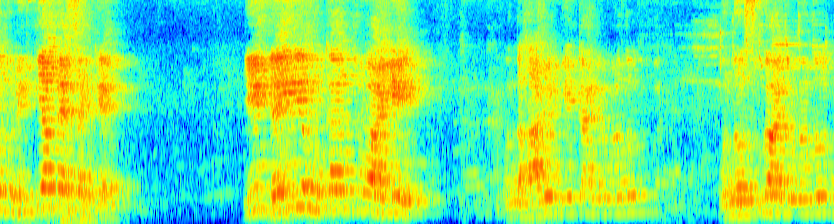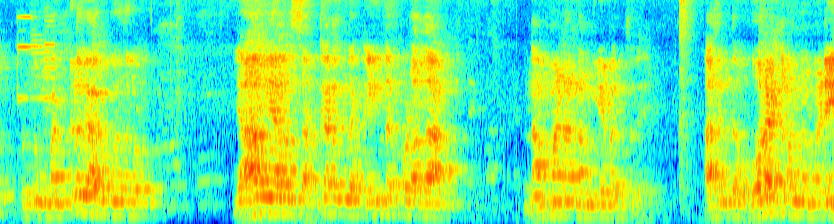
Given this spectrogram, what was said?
ಒಂದು ವಿದ್ಯಾಭ್ಯಾಸಕ್ಕೆ, ಈ ಧೈರ್ಯ ಮುಖಾಂತರವಾಗಿ ಒಂದು ಆರೋಗ್ಯಕ್ಕಾಗಿರ್ಬೋದು ಒಂದು ಹಸುಗಾಗಿರ್ಬೋದು ಒಂದು ಮಕ್ಕಳಿಗಾಗ್ಬೋದು ಯಾವ ಯಾವ ಸರ್ಕಾರದಿಂದ ಕೈಯಿಂದ ಕೊಡಲ್ಲ, ನಮ್ಮಣ್ಣ ನಮಗೆ ಬರ್ತದೆ. ಅದರಿಂದ ಹೋರಾಟವನ್ನು ಮಾಡಿ,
